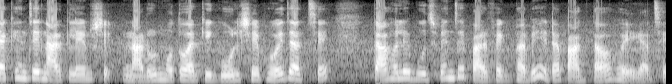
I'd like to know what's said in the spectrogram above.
দেখেন যে নারকেলের নাড়ুর মতো আর কি গোল শেপ হয়ে যাচ্ছে তাহলে বুঝবেন যে পারফেক্টভাবে এটা পাক দেওয়া হয়ে গেছে।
